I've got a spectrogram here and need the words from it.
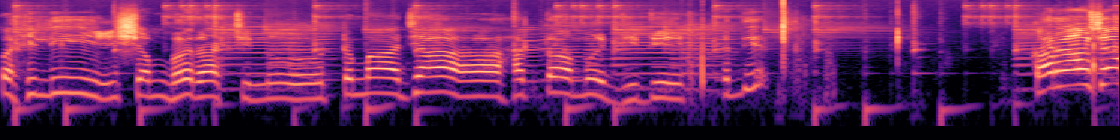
पहिली शंभराची नोट माझ्या हातामध्ये दे. दे. का रे आवश्या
